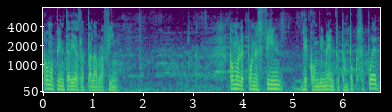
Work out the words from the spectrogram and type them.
¿Cómo pintarías la palabra fin? ¿Cómo le pones fin de condimento? Tampoco se puede.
